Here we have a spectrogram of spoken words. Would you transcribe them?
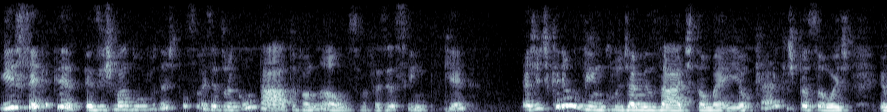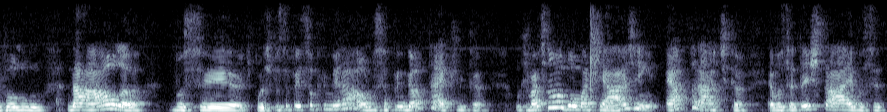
E sempre que existe uma dúvida, as pessoas entram em contato. Eu falo, não, você vai fazer assim, porque a gente cria um vínculo de amizade também. Eu quero que as pessoas evoluam. Na aula, você, depois você fez sua primeira aula, você aprendeu a técnica. O que vai te dar uma boa maquiagem é a prática. É você testar, é você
